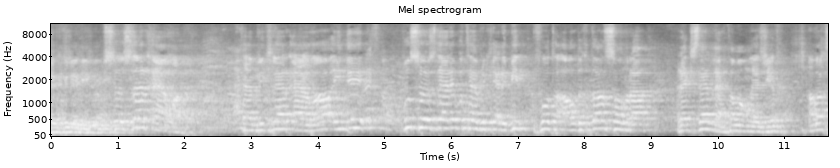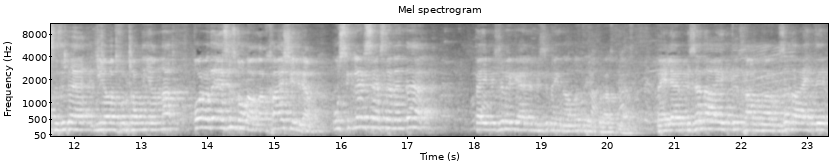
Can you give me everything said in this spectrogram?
Teşekkür ediyorum. Sözler əla. Təbriklər əla. İndi bu sözləri, bu təbrikləri bir foto aldıktan sonra rəqslərlə tamamlayacağıq. Allah sizi də Niyə və Furkanın yanına. Bu arada əziz qonaqlar, xahiş edirəm. Musiqilər səslənəndə bəyimizi və gəlinimizi meydanda tək buraxmayaq. Bəylərimizə də aiddir, xanımlarımıza da aiddir.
